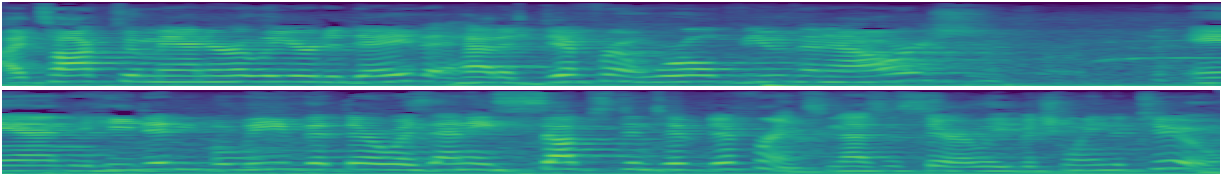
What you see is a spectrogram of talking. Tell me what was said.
I talked to a man earlier today that had a different worldview than ours, and he didn't believe that there was any substantive difference necessarily between the two.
